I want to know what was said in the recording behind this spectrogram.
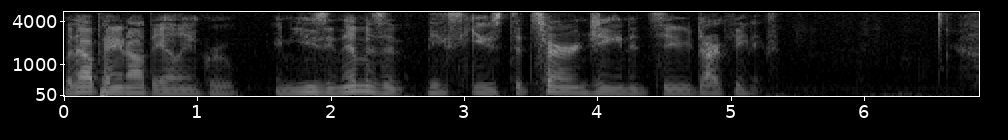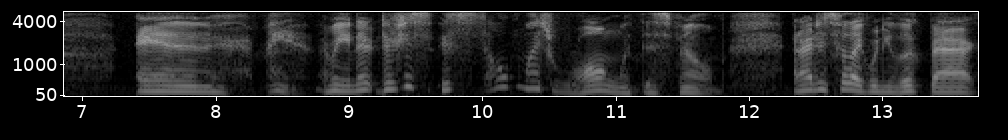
without paying off the alien group and using them as the excuse to turn Jean into Dark Phoenix. And man, I mean, there, there's just there's so much wrong with this film, and I just feel like when you look back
